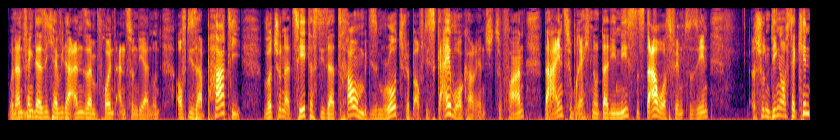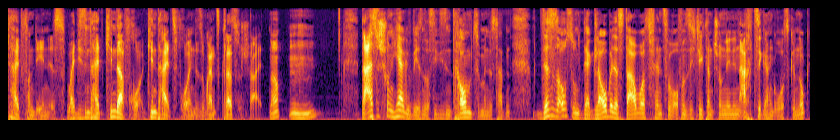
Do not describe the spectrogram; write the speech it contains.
Und dann mhm. fängt er sich ja wieder an, seinem Freund anzunähern. Und auf dieser Party wird schon erzählt, dass dieser Traum mit diesem Roadtrip auf die Skywalker Ranch zu fahren, da einzubrechen und da die nächsten Star Wars-Film zu sehen, schon ein Ding aus der Kindheit von denen ist, weil die sind halt Kinderfre Kindheitsfreunde, so ganz klassisch halt, ne? Mhm. Da ist es schon her gewesen, dass sie diesen Traum zumindest hatten. Das ist auch so, der Glaube der Star Wars-Fans war offensichtlich dann schon in den 80ern groß genug,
